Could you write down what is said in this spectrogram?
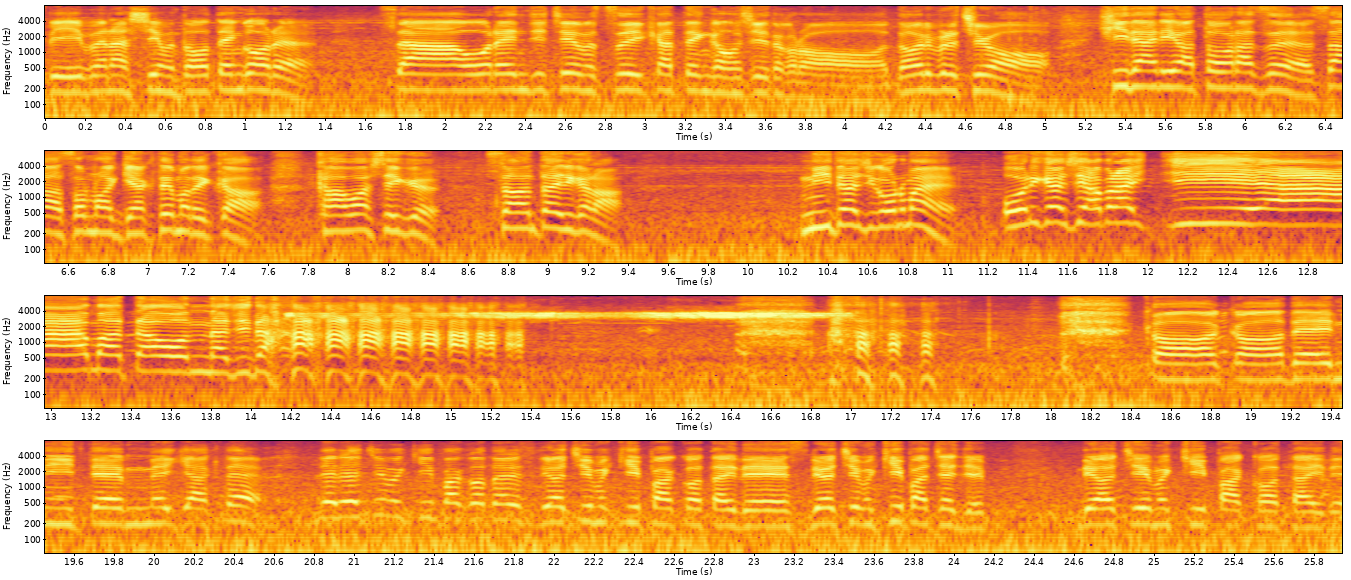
ビーブナッシチーム同点ゴール。さあオレンジチーム追加点が欲しいところ。ドリブル中央。左は通らず。さあそのまま逆転までいくか。かわしていく。3対2から。2対1ゴール前。折り返し危ない。いやまた同じだ。ここで2点目逆転。で両チームキーパー交代です。両チームキーパー交代です。両チームキーパーチェンジ。両チームキーパー交代で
